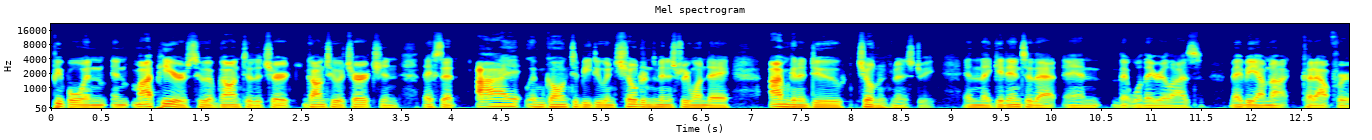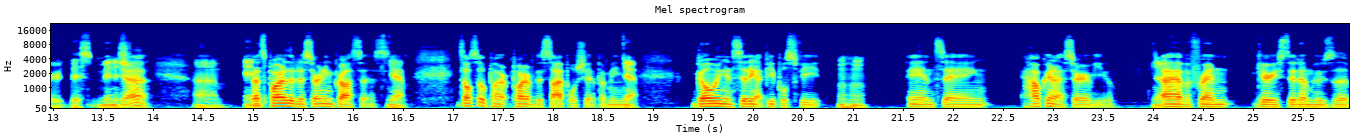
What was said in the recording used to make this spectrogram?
people and and my peers who have gone to the church, gone to a church, and they've said, "I am going to be doing children's ministry one day. I'm going to do children's ministry," and they get into that, and that well, they realize maybe I'm not cut out for this ministry. Yeah. Um, and that's part of the discerning process. yeah, It's also part part of discipleship. I mean, yeah, going and sitting at people's feet hmm and saying, "How can I serve you?" Yeah. I have a friend, Gary Stidham, who's the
